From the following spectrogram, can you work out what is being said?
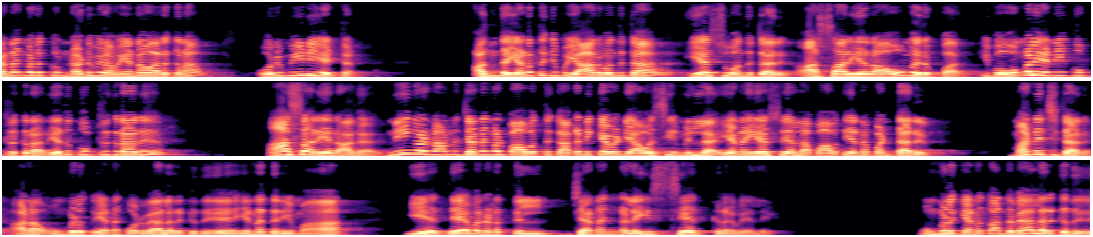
ஜனங்களுக்கும் நடுவில் அவன் என்னவா இருக்கிறான்? ஒரு மீடியேட்டர் அந்த இடத்துக்கு இப்போ யார் வந்துட்டா? இயேசு வந்துட்டார். ஆசாரியராகவும் இருப்பார். இப்போ உங்களை என்னையும் கூப்பிட்டுருக்கிறார். எது கூப்பிட்டுருக்கிறாரு? ஆசாரியராக. நீங்கள் நானும் ஜனங்கள் பாவத்துக்காக நிற்க வேண்டிய அவசியம் இல்லை. ஏன்னா இயேசு எல்லா பாவத்தையும் என்ன பண்ணிட்டாரு? மன்னிச்சிட்டாரு. ஆனால் உங்களுக்கு எனக்கு ஒரு வேலை இருக்குது. என்ன தெரியுமா? ஏ தேவனிடத்தில் ஜனங்களை சேர்க்கிற வேலை. உங்களுக்கு எனக்கும் அந்த வேலை இருக்குது.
